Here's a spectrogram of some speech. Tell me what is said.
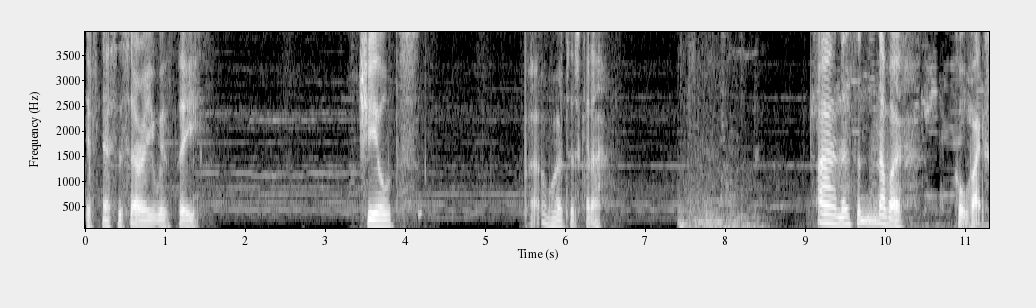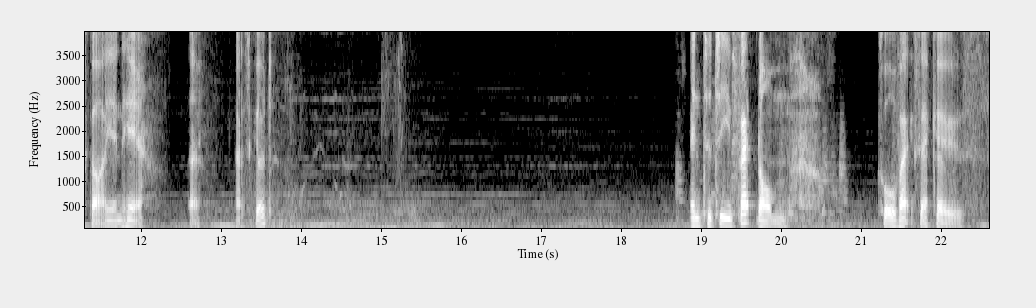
if necessary with the shields. But we're just gonna... And there's another Korvax guy in here. So that's good. Entity Vietnam. Corvax Echoes.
